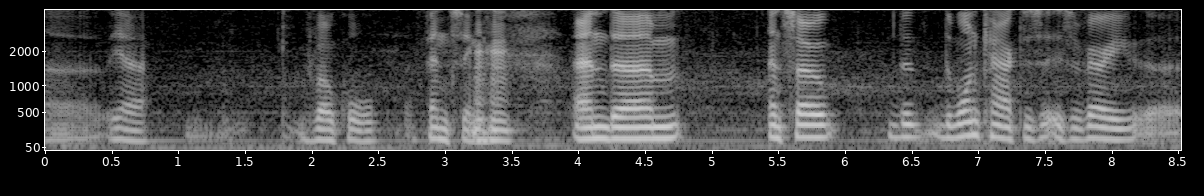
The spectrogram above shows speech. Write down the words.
uh, yeah vocal fencing Mhm. and um, and so the the one character is, is a very uh,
